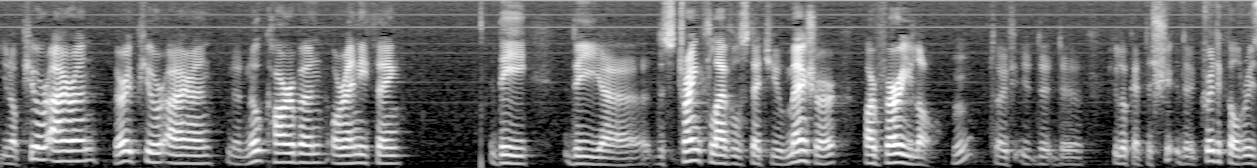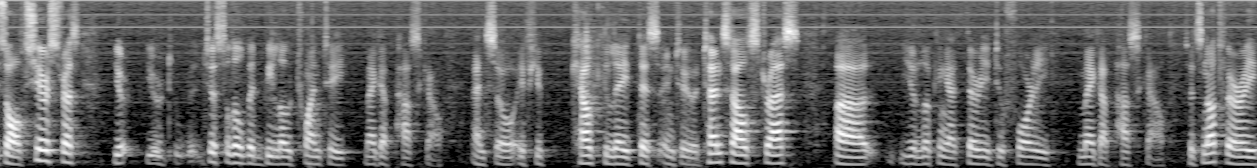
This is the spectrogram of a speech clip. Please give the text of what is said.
you know, pure iron, very pure iron, no carbon or anything, the, the, uh, the strength levels that you measure are very low. Hmm? So if you, the, the, if you look at the, the critical resolved shear stress, you're, you're just a little bit below 20 megapascal. And so if you calculate this into a tensile stress, uh, you're looking at 30 to 40 megapascal. So it's not very,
